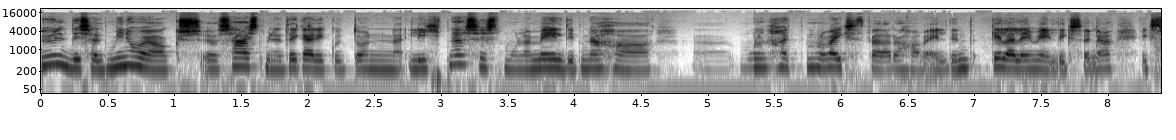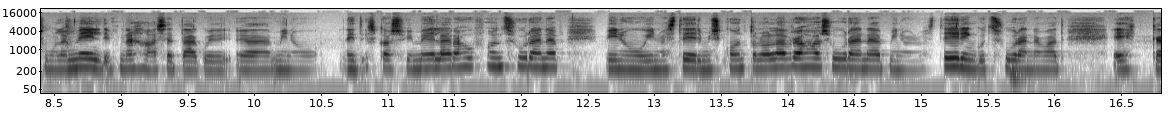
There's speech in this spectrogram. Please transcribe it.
üldiselt minu jaoks äh, säästmine tegelikult on lihtne, sest mulle meeldib näha äh, mul on alati, mul on väiksest peale raha meeldinud, kellele ei meeldiks, on ju, eks mulle meeldib näha seda, kui äh, minu näiteks kas või meelerahufond suureneb, minu investeerimiskontol olev raha suureneb, minu investeeringud suurenevad, ehk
